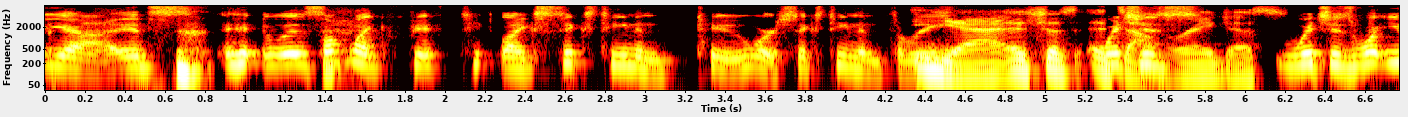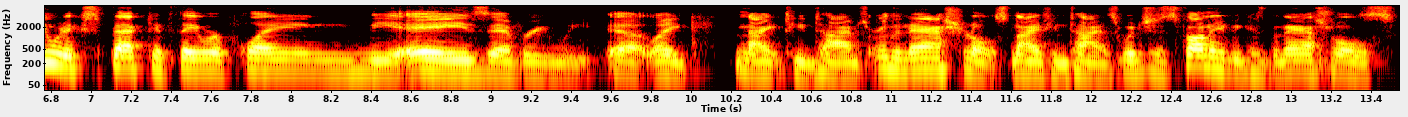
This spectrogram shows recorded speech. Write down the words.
Yeah, it's it was something like 15 like 16 and 2 or 16 and 3. Yeah, it's just it's which outrageous. Is, which is what you would expect if they were playing the A's every week uh, like 19 times or the Nationals 19 times, which is funny because the Nationals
